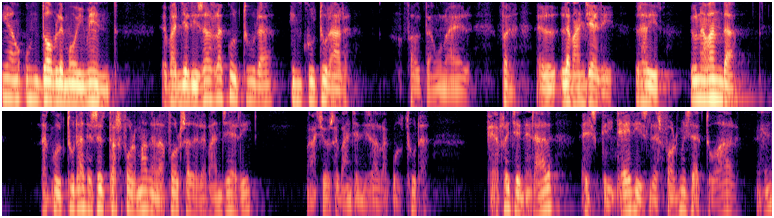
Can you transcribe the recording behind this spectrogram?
hi ha un doble moviment. Evangelitzar la cultura, inculturar, falta una l'Evangeli. És a dir, d'una banda, la cultura ha de ser transformada en la força de l'Evangeli, això és evangelitzar la cultura, que és regenerar els criteris, les formes d'actuar, Eh?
